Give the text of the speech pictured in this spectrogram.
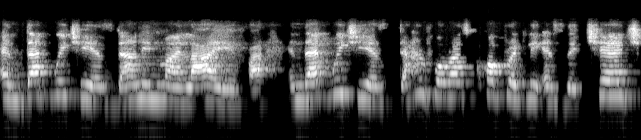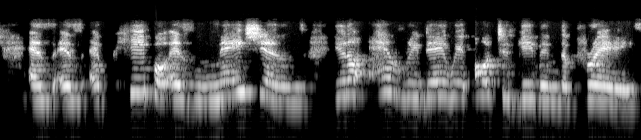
and that which He has done in my life uh, and that which He has done for us corporately as the church, as, as a people, as nations. You know, every day we ought to give Him the praise.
